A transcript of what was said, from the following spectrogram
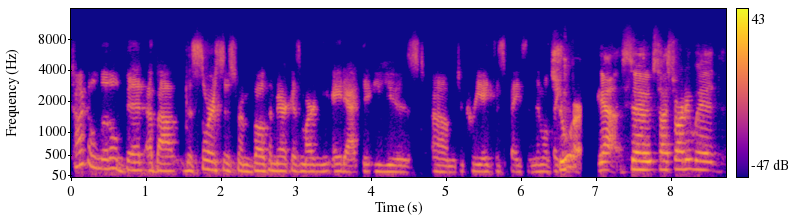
Talk a little bit about the sources from both America's Mart and ADAC that you used um, to create the space, and then we'll take. Sure. Yeah. So, so I started with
